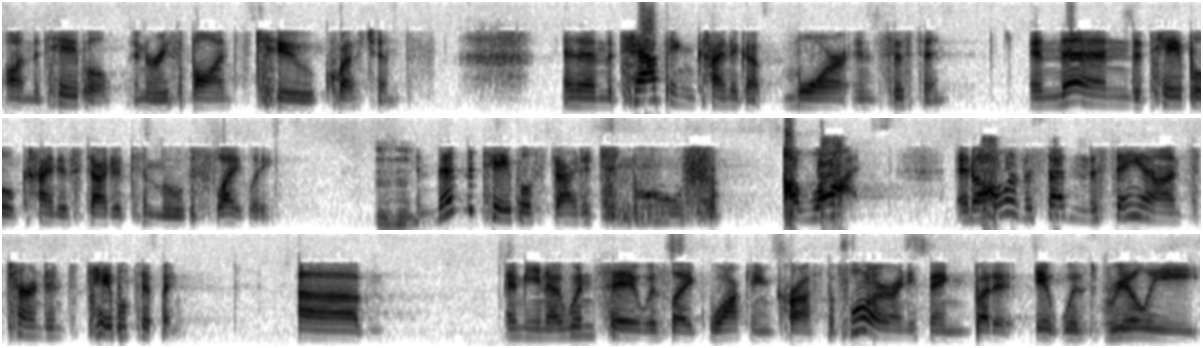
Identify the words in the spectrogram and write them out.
on the table in response to questions. And then the tapping kind of got more insistent. And then the table kind of started to move slightly. Mm-hmm. And then the table started to move a lot. And all of a sudden, the seance turned into table tipping. Um, I mean, I wouldn't say it was like walking across the floor or anything, but it, it was really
